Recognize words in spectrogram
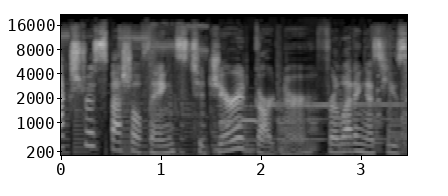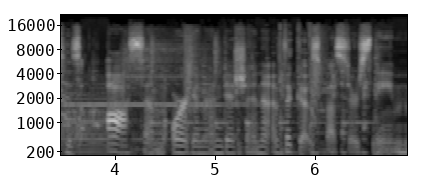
extra special thanks to Jared Gardner for letting us use his awesome organ rendition of the Ghostbusters theme.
